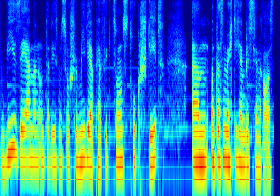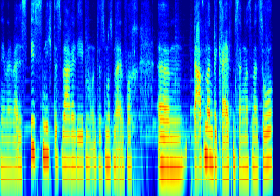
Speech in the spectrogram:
wie sehr man unter diesem Social Media Perfektionsdruck steht ähm, und das möchte ich ein bisschen rausnehmen, weil es ist nicht das wahre Leben und das muss man einfach, ähm, darf man begreifen, sagen wir es mal so,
